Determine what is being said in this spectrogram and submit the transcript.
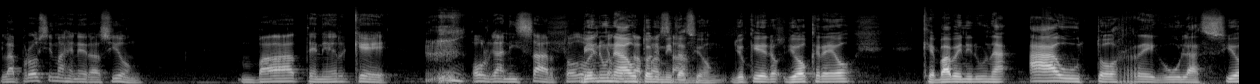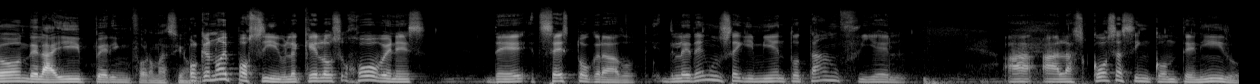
la próxima generación va a tener que organizar todo Viene esto una autolimitación. Yo quiero, yo creo que va a venir una autorregulación de la hiperinformación. Porque no es posible que los jóvenes de sexto grado le den un seguimiento tan fiel a, a las cosas sin contenido.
